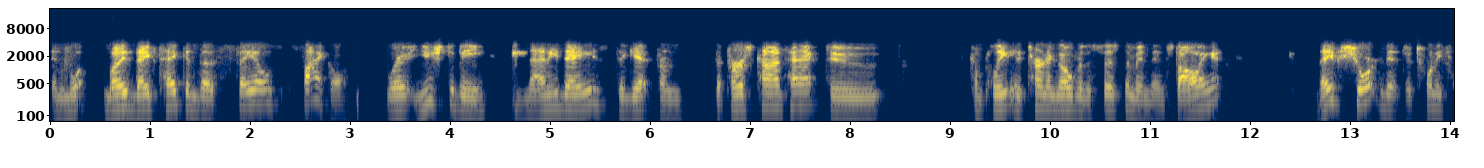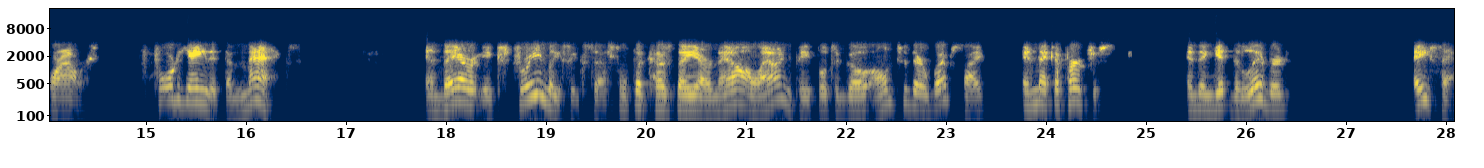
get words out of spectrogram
And what, they've taken the sales cycle where it used to be 90 days to get from the first contact to completely turning over the system and installing it. They've shortened it to 24 hours, 48 at the max. And they are extremely successful because they are now allowing people to go onto their website and make a purchase and then get delivered ASAP.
